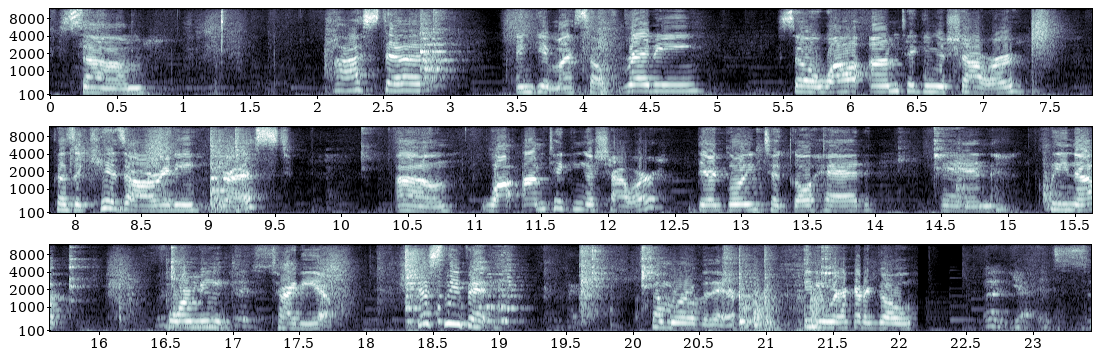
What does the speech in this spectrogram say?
some pasta and get myself ready. So while I'm taking a shower, because the kids are already dressed, um, while I'm taking a shower, they're going to go ahead and clean up for me, tidy up. Just leave it somewhere over there. Anywhere I gotta go. Uh, yeah, it's.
